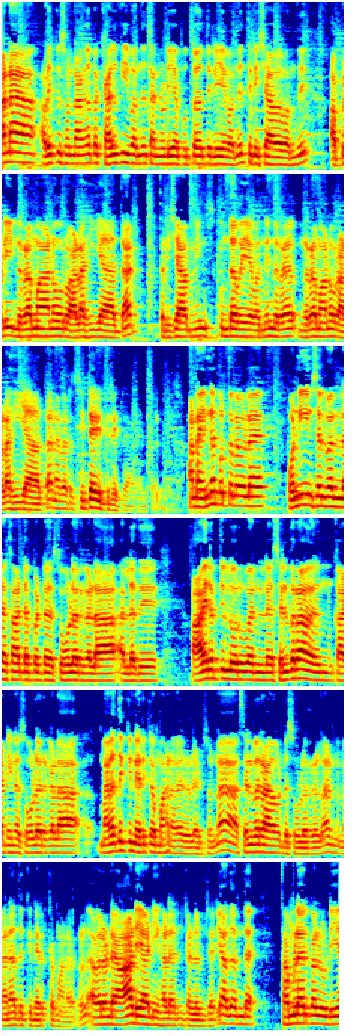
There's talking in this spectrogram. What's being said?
ஆனால் அதுக்கு சொன்னாங்க இப்போ கல்கி வந்து தன்னுடைய புத்தகத்திலேயே வந்து த்ரிஷாவை வந்து அப்படி நிறமான ஒரு அழகியாக தான் த்ரிஷா மீன்ஸ் குந்தவையை வந்து நிற நிறமான ஒரு அழகியாக தான் அவர் சித்தரித்திருக்கிறார்கள் சொல்லி. ஆனால் என்ன பொறுத்தளவில் பொன்னியின் செல்வனில் காட்டப்பட்ட சோழர்களா அல்லது ஆயிரத்தில் ஒருவனில் செல்வராகவன் காட்டின சோழர்களா மனதுக்கு நெருக்கமானவர்கள் சொன்னால் செல்வராகவன் சோழர்கள் தான் மனதுக்கு நெருக்கமானவர்கள். அவருடைய ஆடை அணிகலன்களும் சரி அது அந்த தமிழர்களுடைய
